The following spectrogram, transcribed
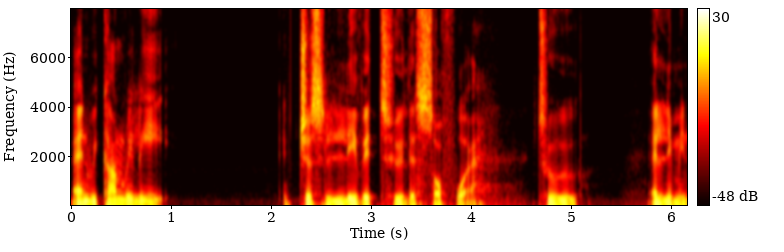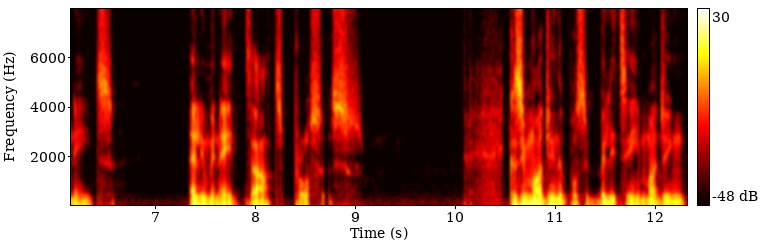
and we can't really just leave it to the software to eliminate eliminate that process. Because imagine the possibility. Imagine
